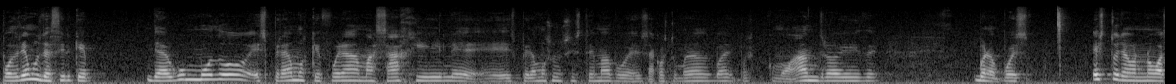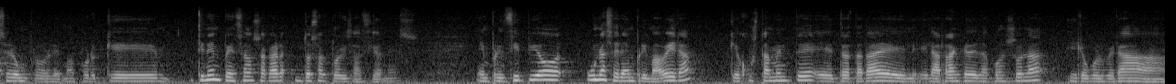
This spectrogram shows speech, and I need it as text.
podríamos decir que de algún modo esperamos que fuera más ágil, eh, eh, esperamos un sistema pues acostumbrado pues, como Android. Bueno, pues esto ya no va a ser un problema porque tienen pensado sacar dos actualizaciones. En principio, una será en primavera, que justamente eh, tratará el, arranque de la consola y lo volverá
